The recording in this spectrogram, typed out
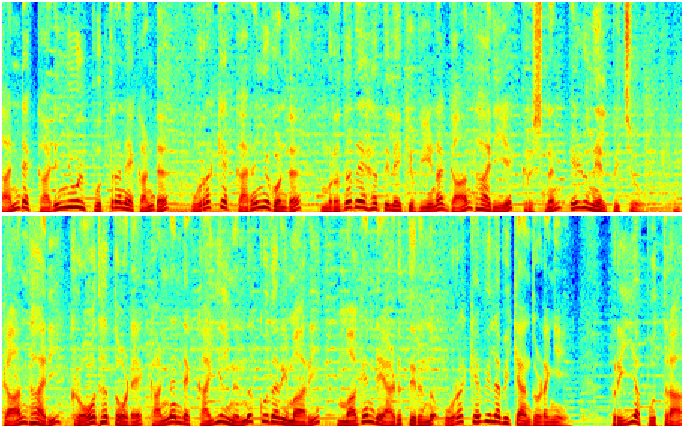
തന്റെ കടിഞ്ഞൂൽ പുത്രനെ കണ്ട് ഉറക്കെ കരഞ്ഞുകൊണ്ട് മൃതദേഹത്തിലേക്ക് വീണ ഗാന്ധാരിയെ കൃഷ്ണൻ എഴുന്നേൽപ്പിച്ചു. ഗാന്ധാരി ക്രോധത്തോടെ കണ്ണന്റെ കയ്യിൽ നിന്ന് കുതറിമാറി മകന്റെ അടുത്തിരുന്ന് ഉറക്കെ വിലപിക്കാൻ തുടങ്ങി. പ്രിയ പുത്ര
